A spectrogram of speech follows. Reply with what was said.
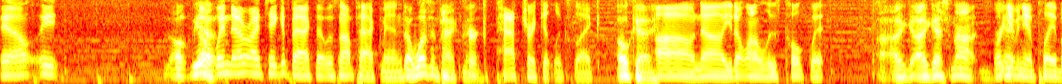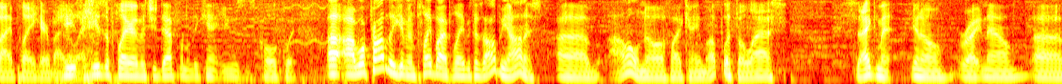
You know, he, Oh yeah. yeah, whenever I take it back, that was not Pac Man. that wasn't Pac-Man. Kirkpatrick, it looks like. Okay, Oh no, you don't want to lose Colquitt. I, I guess not. We're giving you a play by play here, by He's the way. he's a player that you definitely can't use as Colquitt. Uh, I will probably give him play by play because I'll be honest. Uh, I don't know if I came up with the last segment. You know, right now, uh,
